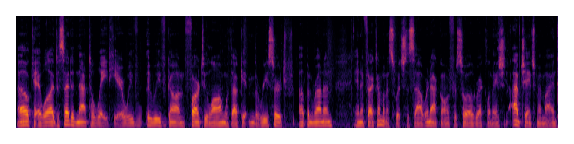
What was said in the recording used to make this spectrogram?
Okay, well, I decided not to wait here. We've we've gone far too long without getting the research up and running. And in fact, I'm going to switch this out. We're not going for soil reclamation. I've changed my mind.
